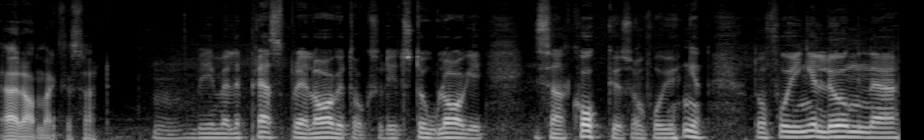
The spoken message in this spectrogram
är anmärkningsvärt. Mm. Det blir en väldigt press på det laget också. Det är ett storlag i, i St. Kokkus. De får ju ingen, de får ingen lugn eh,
